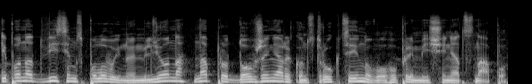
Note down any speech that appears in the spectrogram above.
і понад 8,5 мільйона на продовження реконструкції нового приміщення ЦНАПу.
